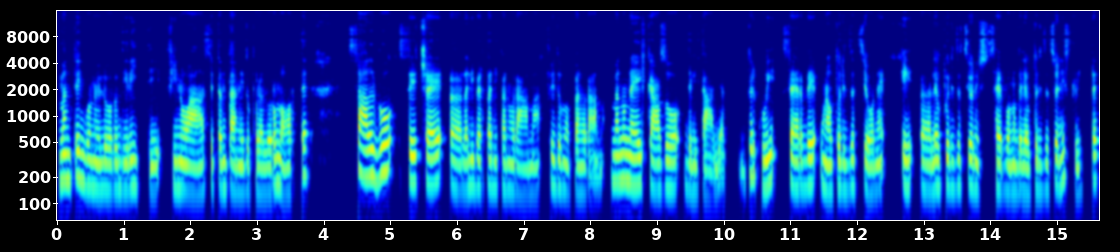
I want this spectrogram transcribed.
mantengono i loro diritti fino a 70 anni dopo la loro morte, salvo se c'è uh, la libertà di panorama, freedom of panorama, ma non è il caso dell'Italia, per cui serve un'autorizzazione e uh, le autorizzazioni servono delle autorizzazioni scritte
